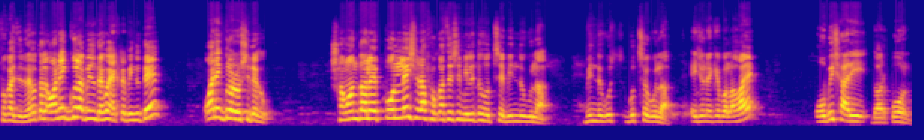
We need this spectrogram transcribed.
ফোকাস দিয়ে দেখো, তাহলে অনেকগুলো বিন্দু, দেখো, একটা বিন্দুতে অনেকগুলো রশ্মি, দেখো। সমান্তরালে পড়লেই সেটা ফোকাসে এসে মিলিত হচ্ছে বিন্দুগুলা, বিন্দু গুচ্ছ- গুচ্ছগুলা। এই জন্য একে বলা হয় অভিসারী দর্পণ।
